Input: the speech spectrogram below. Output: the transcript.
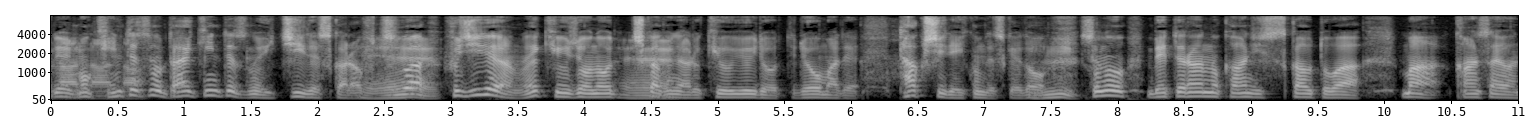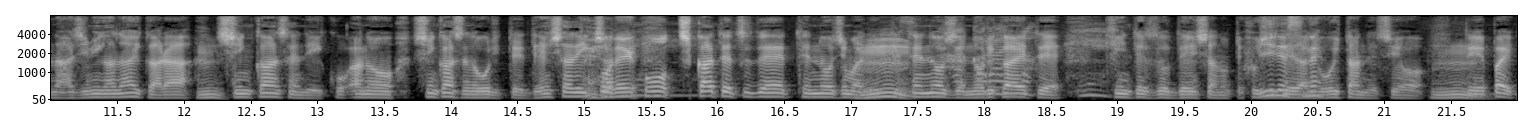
でもう近鉄の大近鉄の1位ですから普通は藤枝のね球場の近くにある給油寮って寮までタクシーで行くんですけど、そのベテランの川西スカウトはまあ関西は馴染みがないから新幹線で行こうあの新幹線で降りて電車で行こう地下鉄で天王寺まで行って、うん。天王寺で乗り換えてええ。近鉄の電車乗って藤いいですね枝に置いたんですよ。でん。やっぱり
